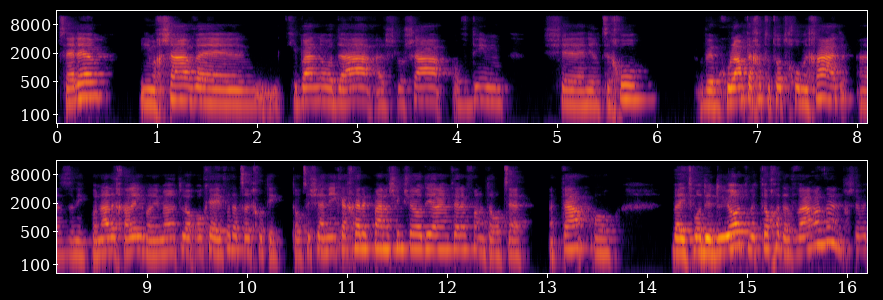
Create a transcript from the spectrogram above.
בסדר? אם עכשיו אה, קיבלנו הודעה על שלושה עובדים שנרצחו, והם כולם תחת אותו תחום אחד, אז אני פונה לחליל ואני אומרת לו, אוקיי, איפה אתה צריך אותי? אתה רוצה שאני אקח חלק מהאנשים שלא הודיע להם טלפון? אתה רוצה אתה או בהתמודדויות בתוך הדבר הזה, אני חושבת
